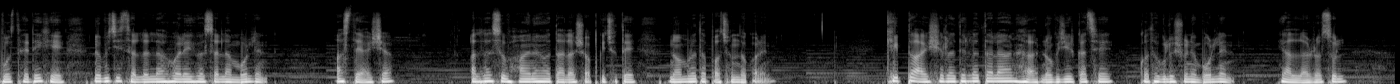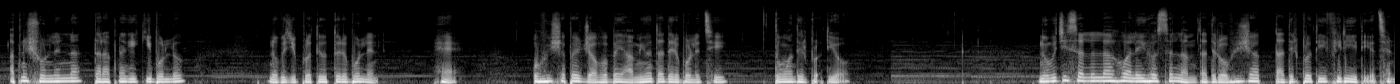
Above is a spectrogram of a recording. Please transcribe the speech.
অবস্থায় দেখে নবীজি সাল্লাহু আলহিহাসাল্লাম বললেন, আস্তে আয়সা আল্লাহ সুবহানাহ তালা সব কিছুতে নম্রতা পছন্দ করেন। ক্ষিপ্ত আয়সা তালা আনহা নবীজির কাছে কথাগুলো শুনে বললেন, হে আল্লাহর রসুল, আপনি শুনলেন না তারা আপনাকে কি বলল? নবীজি প্রতিউত্তরে বললেন হ্যাঁ অভিশাপের জবাবে আমিও তাদের বলেছি, তোমাদের প্রতিও। নবীজি সাল্লাহু আলহিহসাল্লাম তাদের অভিশাপ তাদের প্রতি ফিরিয়ে দিয়েছেন।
